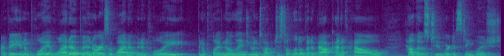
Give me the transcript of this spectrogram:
are they an employee of Wide Open, or is a Wide Open employee an employee of Nolin? Do you want to talk just a little bit about kind of how how those two were distinguished?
